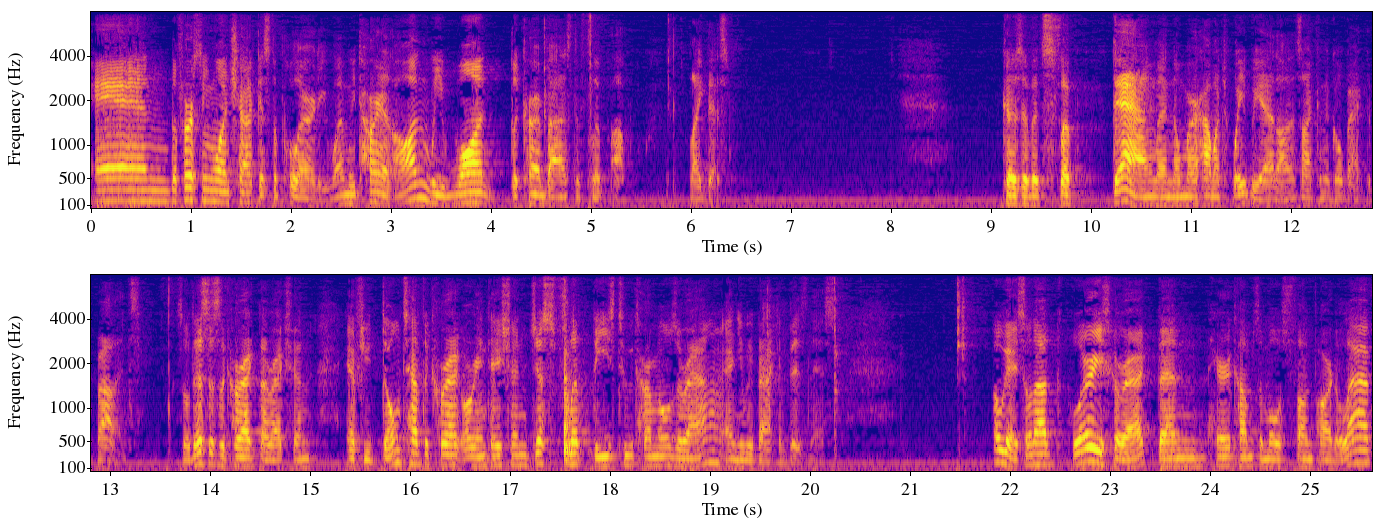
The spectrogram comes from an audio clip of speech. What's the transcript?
And the first thing you want to check is the polarity. When we turn it on, we want the current balance to flip up, like this. Because if it's flipped down, then no matter how much weight we add on, it's not going to go back to balance. So this is the correct direction. If you don't have the correct orientation, just flip these two terminals around and you'll be back in business. Okay, so now polarity is correct, then here comes the most fun part of the lab,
